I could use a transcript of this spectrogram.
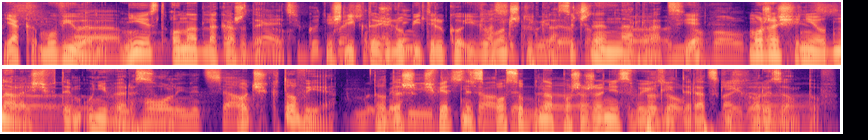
Jak mówiłem, nie jest ona dla każdego. Jeśli ktoś lubi tylko i wyłącznie klasyczne narracje, może się nie odnaleźć w tym uniwersum. Choć kto wie, to też świetny sposób na poszerzenie swoich literackich horyzontów.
